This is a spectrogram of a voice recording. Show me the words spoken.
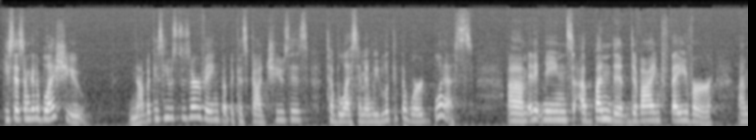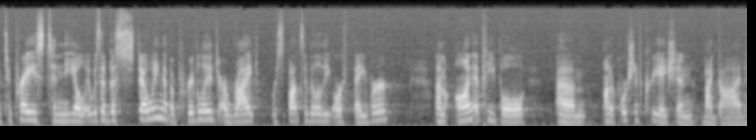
He says, I'm going to bless you, not because he was deserving, but because God chooses to bless him. And we looked at the word bless, um, and it means abundant, divine favor. Um, to praise, to kneel. It was a bestowing of a privilege, a right, responsibility, or favor um, on a people, um, on a portion of creation by God.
